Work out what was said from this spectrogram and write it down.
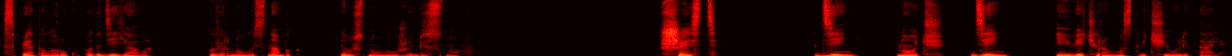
Спрятала руку под одеяло, повернулась на бок и уснула уже без снов. 6. День, ночь, день, и вечером москвичи улетали.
